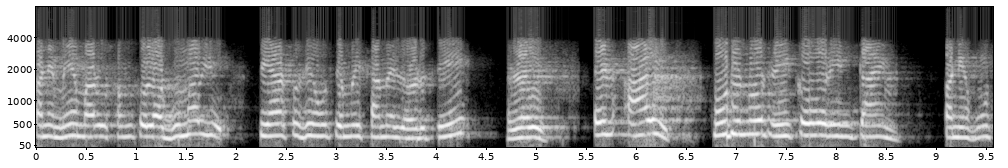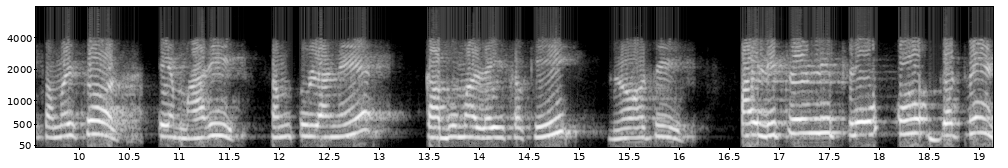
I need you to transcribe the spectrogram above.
અને મેં મારું સમતોલા ગુમાવ્યું. ત્યાં સુધી હું તેમની સામે લડતી રહી and I could not recover in time અને હું સમયસર એ મારી સમતુલાને કાબુમાં લઈ શકી નહોતી. હતી I literally flew of the train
